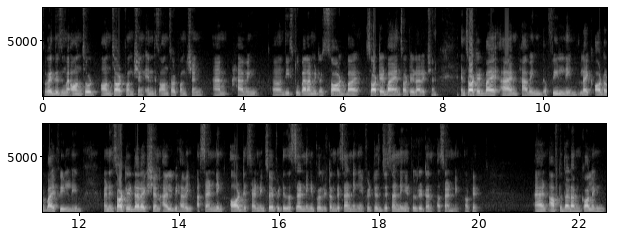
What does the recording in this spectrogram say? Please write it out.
so guys this is my onsort onsort function. In this onsort function I'm having uh, these two parameters sort by sorted by and sorted direction. In sorted by I'm having the field name like order by field name. And in sorted direction I will be having ascending or descending. So if it is ascending it will return descending. If it is descending it will return ascending okay? And after that I'm calling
